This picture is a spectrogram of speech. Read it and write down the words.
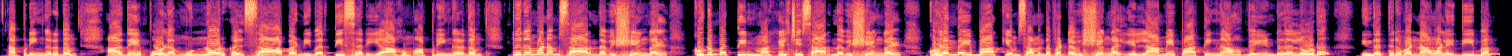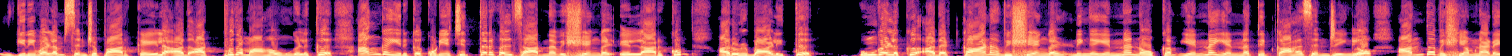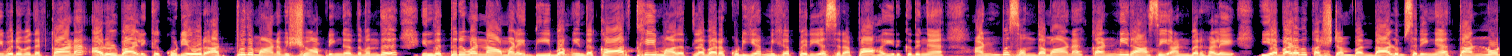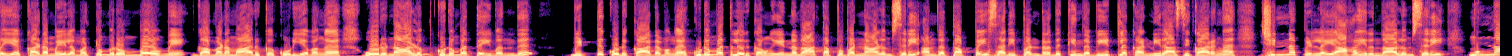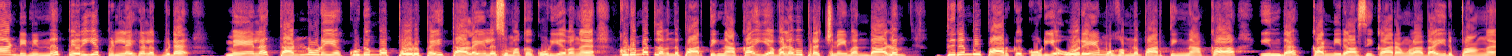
அப்படிங்கிறதும் அதே போல முன்னோர்கள் சாப நிவர்த்தி சரியாகும் அப்படிங்கிறதும் திருமணம் சார்ந்த விஷயங்கள் குடும்பத்தின் மகிழ்ச்சி சார்ந்த விஷயங்கள் குழந்தை பாக்கியம் சம்பந்தப்பட்ட விஷயங்கள் எல்லாமே பார்த்தீங்கன்னா வேண்டுதலோடு இந்த திருவண்ணாமலை தீபம் கிரிவலம் சென்று பார்க்கையில் அது அற்புதமாக உங்களுக்கு அங்க இருக்கக்கூடிய சித்தர்கள் சார்ந்த விஷயங்கள் எல்லாருக்கும் அருள்பாலித்து உங்களுக்கு அதற்கான விஷயங்கள் நீங்கள் என்ன நோக்கம் என்ன எண்ணத்திற்காக சென்றீங்களோ அந்த விஷயம் நடைபெறுவதற்கான அருள்பாலிக்கக்கூடிய ஒரு அற்புதமான விஷயம் அப்படிங்கிறது வந்து இந்த திருவண்ணாமலை தீபம் இந்த கார்த்திகை மாதத்தில் வரக்கூடிய மிகப்பெரிய சிறப்பாக இருக்குதுங்க. அன்பு சொந்தமான கன்னிராசி அன்பர்களே எவ்வளவு கஷ்டம் வந்தாலும் சரிங்க தன்னுடைய கடமையில மட்டும் ரொம்பவுமே கவனமாக இருக்கக்கூடியவங்க. ஒரு நாளும் குடும்பத்தை வந்து விட்டு கொடுக்காதவங்க குடும்பத்தில் இருக்கவங்க என்னதான் தப்பு பண்ணாலும் சரி அந்த தப்பை சரி பண்ணுறதுக்கு இந்த வீட்டில் கன்னிராசிக்காரங்க சின்ன பிள்ளையாக இருந்தாலும் சரி முன்னாடி நின்று பெரிய பிள்ளைகளை விட மேலே தன்னுடைய குடும்ப பொறுப்பை தலையில் சுமக்கக்கூடியவங்க. குடும்பத்தில் வந்து பார்த்தீங்கன்னாக்கா எவ்வளவு பிரச்சனை வந்தாலும் திரும்பி பார்க்கக்கூடிய ஒரே முகம்னு பார்த்தீங்கன்னாக்கா இந்த கன்னிராசிக்காரங்களா தான் இருப்பாங்க.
